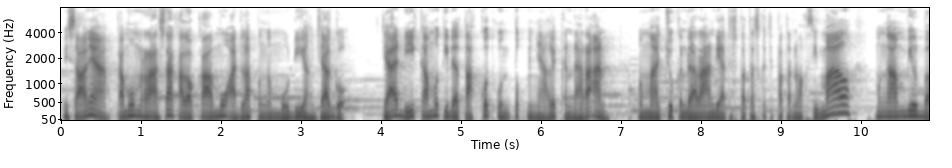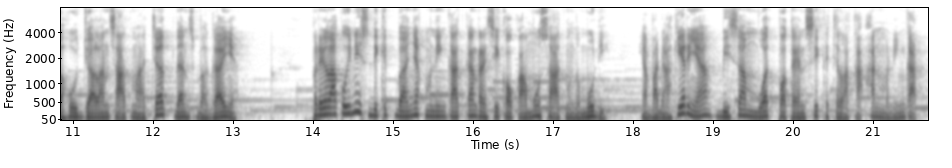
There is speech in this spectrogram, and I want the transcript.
Misalnya, kamu merasa kalau kamu adalah pengemudi yang jago. Jadi, kamu tidak takut untuk menyalip kendaraan, memacu kendaraan di atas batas kecepatan maksimal, mengambil bahu jalan saat macet, dan sebagainya. Perilaku ini sedikit banyak meningkatkan resiko kamu saat mengemudi, yang pada akhirnya bisa membuat potensi kecelakaan meningkat.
